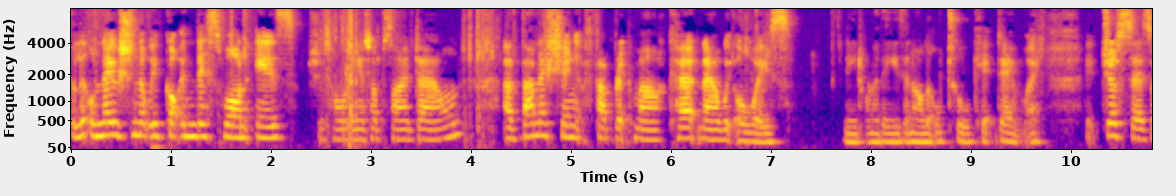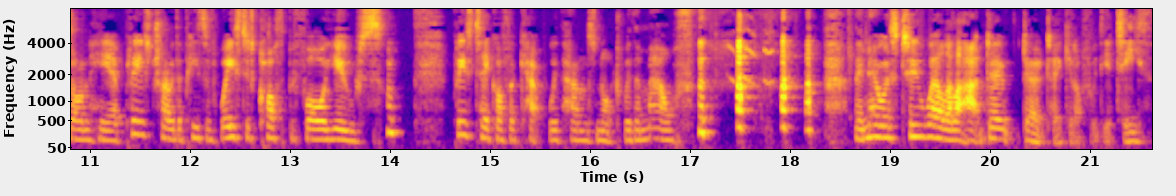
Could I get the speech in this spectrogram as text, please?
The little notion that we've got in this one is, she's holding it upside down, a vanishing fabric marker. Now we always need one of these in our little toolkit, don't we? It just says on here, please try with a piece of wasted cloth before use. please take off a cap with hands, not with a mouth. They know us too well. They're like, ah, don't, don't take it off with your teeth.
